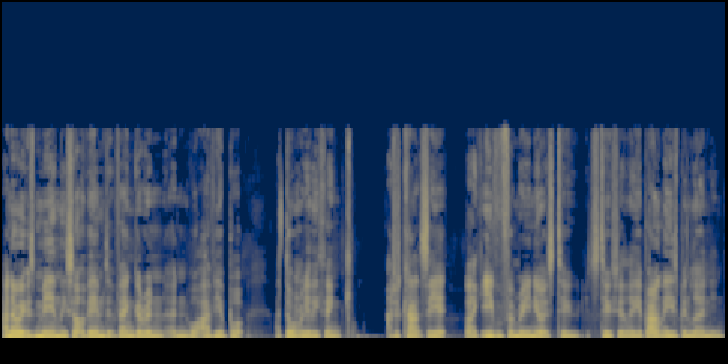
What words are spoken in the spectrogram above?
I know it was mainly sort of aimed at Wenger and, and what have you, but I don't really think, I just can't see it. Like even for Mourinho, it's too it's too silly. Apparently, he's been learning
